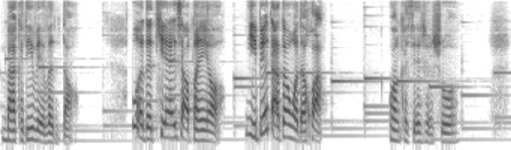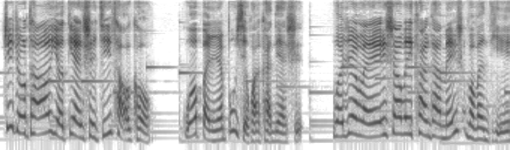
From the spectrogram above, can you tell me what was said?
麦克迪维问道。我的天，小朋友，你别打断我的话！沃克先生说：“这种糖有电视机操控。我本人不喜欢看电视。”我认为稍微看看没什么问题，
